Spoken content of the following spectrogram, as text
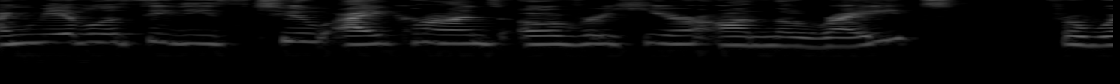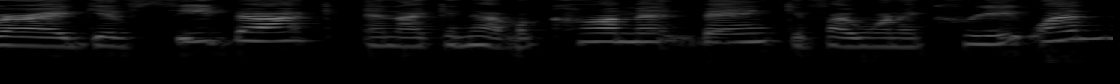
I'm going to be able to see these two icons over here on the right for where I give feedback and I can have a comment bank if I want to create one.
